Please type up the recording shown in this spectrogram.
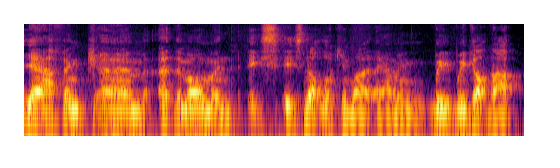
yeah, I think um, at the moment it's it's not looking likely. I mean, we, we got that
